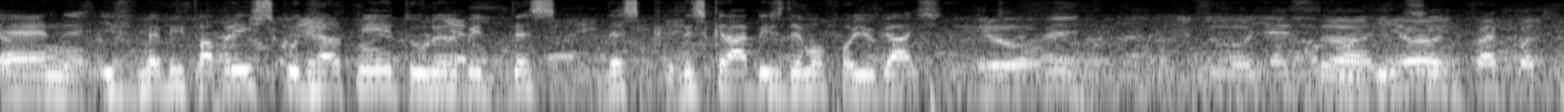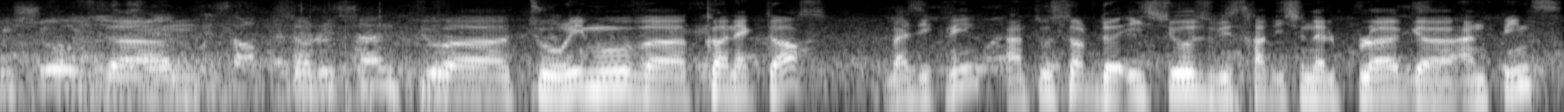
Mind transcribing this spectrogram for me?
And if maybe Fabrice could help me to a little bit des des describe this demo for you guys. So yes, uh, here in fact what we show is a um, solution to, uh, to remove uh, connectors basically and to solve the issues with traditional plug uh, and pins.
